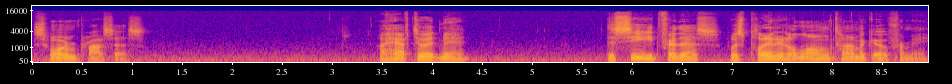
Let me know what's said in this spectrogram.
swarm process. I have to admit, the seed for this was planted a long time ago for me.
